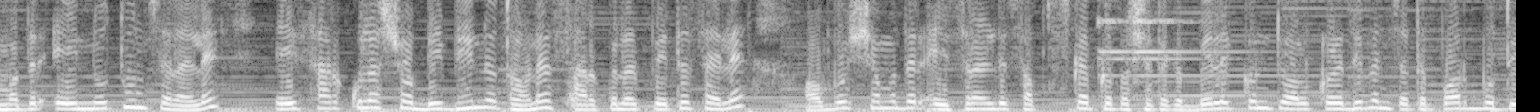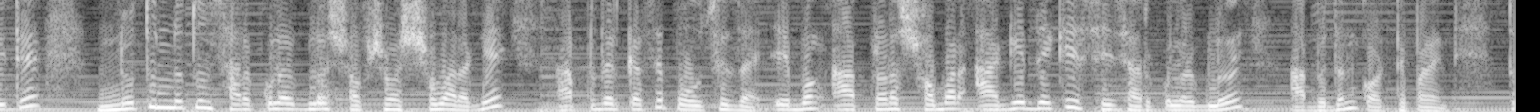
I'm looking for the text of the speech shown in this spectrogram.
আমাদের এই নতুন চ্যানেলে এই সার্কুলার সহ বিভিন্ন ধরনের সার্কুলার পেতে চাইলে অবশ্যই আমাদের এই চ্যানেলটি সাবস্ক্রাইব করে পাশে থেকে বেল আইকনটি অল করে দিবেন, যাতে পরবর্তীতে নতুন নতুন সার্কুলারগুলো সবসময় সবার আগে আপনাদের কাছে পৌঁছে যায় এবং আপনারা সবার আগে দেখে সেই সার্কুলারগুলোয় আবেদন করতে পারেন। তো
